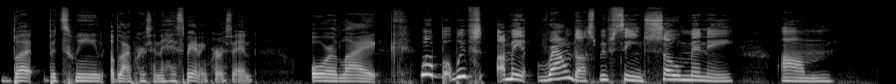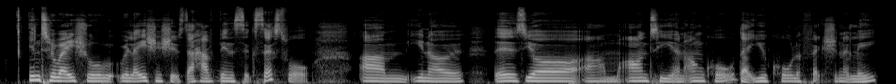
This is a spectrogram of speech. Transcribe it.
but between a black person and a Hispanic person. Or like Well, but we've, I mean, around us, we've seen so many um, interracial relationships that have been successful. Um, you know, there's your um, auntie and uncle that you call affectionately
